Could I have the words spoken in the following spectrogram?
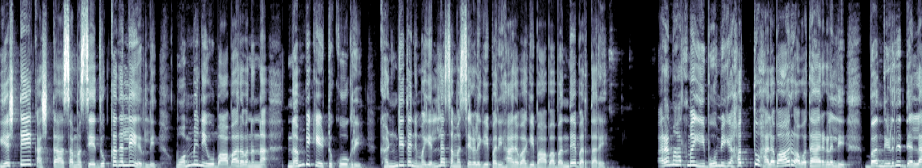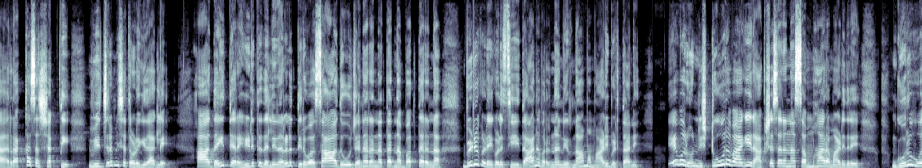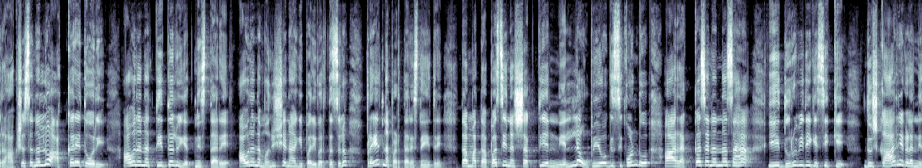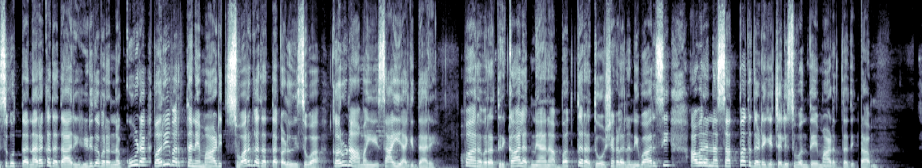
ಎಷ್ಟೇ ಕಷ್ಟ, ಸಮಸ್ಯೆ, ದುಃಖದಲ್ಲೇ ಇರಲಿ, ಒಮ್ಮೆ ನೀವು ಬಾಬಾರವನನ್ನು ನಂಬಿಕೆ ಇಟ್ಟು ಕೂಗ್ರಿ. ಖಂಡಿತ ನಿಮ್ಮ ಎಲ್ಲ ಸಮಸ್ಯೆಗಳಿಗೆ ಪರಿಹಾರವಾಗಿ ಬಾಬಾ ಬಂದೇ ಬರ್ತಾರೆ. ಪರಮಾತ್ಮ ಈ ಭೂಮಿಗೆ ಹತ್ತು ಹಲವಾರು ಅವತಾರಗಳಲ್ಲಿ ಬಂದಿಳಿದಿದ್ದೆಲ್ಲ ರಕ್ಕಸ ಶಕ್ತಿ ವಿಜೃಂಭಿಸತೊಡಗಿದಾಗಲೇ. ಆ ದೈತ್ಯರ ಹಿಡಿತದಲ್ಲಿ ನರಳುತ್ತಿರುವ ಸಾಧು ಜನರನ್ನು ತನ್ನ ಭಕ್ತರನ್ನು ಬಿಡುಗಡೆಗೊಳಿಸಿ ದಾನವರನ್ನು ನಿರ್ನಾಮ ಮಾಡಿಬಿಡ್ತಾನೆ. ದೇವರು ನಿಷ್ಠೂರವಾಗಿ ರಾಕ್ಷಸರನ್ನ ಸಂಹಾರ ಮಾಡಿದರೆ ಗುರುವು ರಾಕ್ಷಸನಲ್ಲೂ ಅಕ್ಕರೆ ತೋರಿ ಅವನನ್ನು ತಿದ್ದಲು ಯತ್ನಿಸ್ತಾರೆ, ಅವನನ್ನು ಮನುಷ್ಯನಾಗಿ ಪರಿವರ್ತಿಸಲು ಪ್ರಯತ್ನ ಪಡ್ತಾರೆ ಸ್ನೇಹಿತರೆ. ತಮ್ಮ ತಪಸ್ಸಿನ ಶಕ್ತಿಯನ್ನೆಲ್ಲ ಉಪಯೋಗಿಸಿಕೊಂಡು ಆ ರಕ್ಕಸನನ್ನು ಸಹ ಈ ದುರ್ವಿಧಿಗೆ ಸಿಕ್ಕಿ ದುಷ್ಕಾರ್ಯಗಳನ್ನೆಸಗುತ್ತಾ ನರಕದ ದಾರಿ ಹಿಡಿದವರನ್ನ ಕೂಡ ಪರಿವರ್ತನೆ ಮಾಡಿ ಸ್ವರ್ಗದತ್ತ ಕಳುಹಿಸುವ ಕರುಣಾಮಯಿ ಸಾಯಿಯಾಗಿದ್ದಾರೆ. ಬಾಬಾರವರ ತ್ರಿಕಾಲ ಜ್ಞಾನ ಭಕ್ತರ ದೋಷಗಳನ್ನು ನಿವಾರಿಸಿ ಅವರನ್ನು ಸತ್ಪಥದೆಡೆಗೆ ಚಲಿಸುವಂತೆ ಮಾಡುತ್ತದೆ.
